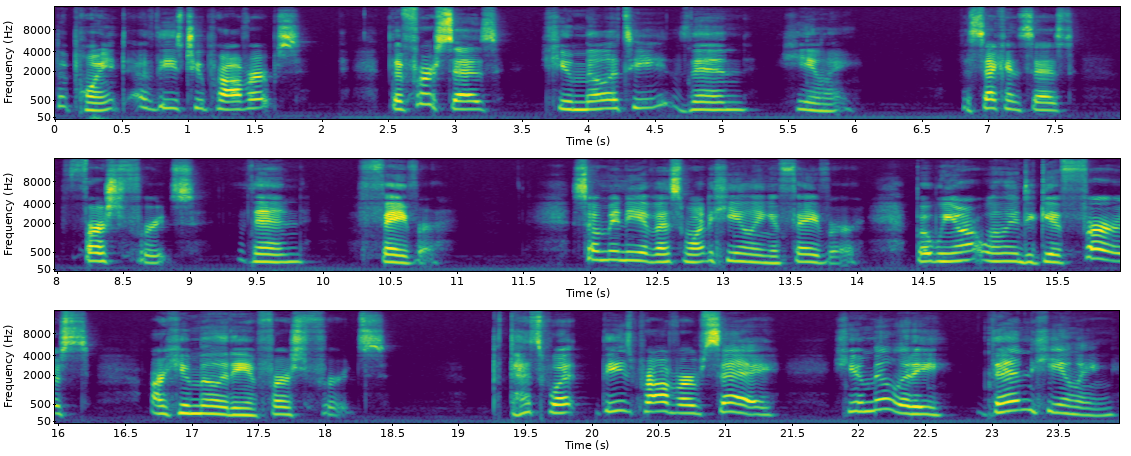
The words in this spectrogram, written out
The point of these two proverbs? The first says, humility, then healing. The second says, first fruits, then favor. So many of us want healing and favor, but we aren't willing to give first our humility and first fruits. But that's what these proverbs say humility, then healing,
